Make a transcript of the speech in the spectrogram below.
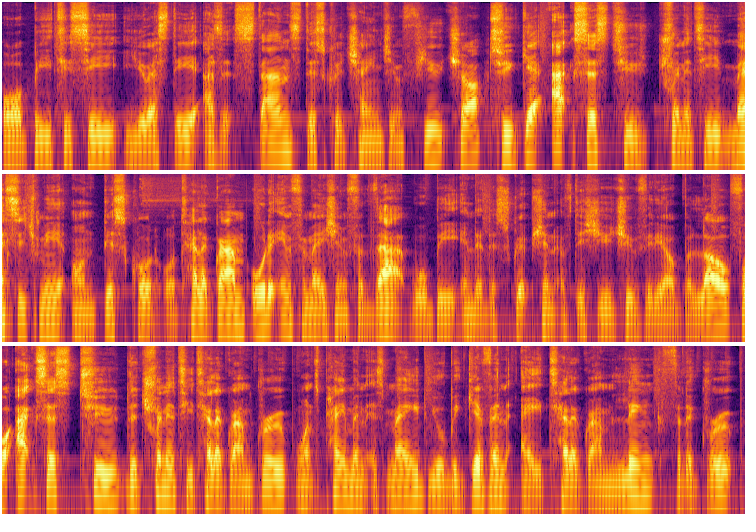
or BTC USD as it stands. This could change in future. To get access to Trinity, message me on Discord or Telegram. All the information for that will be in the description of this YouTube video below. For access to the Trinity Telegram group, once payment is made, you'll be given a Telegram link for the group.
